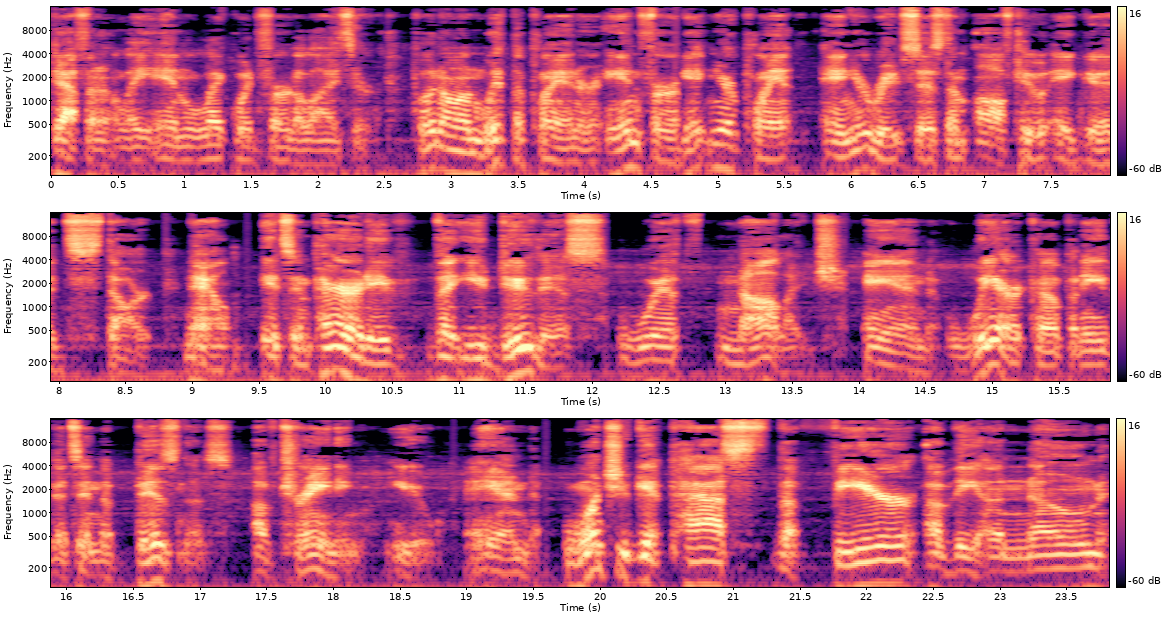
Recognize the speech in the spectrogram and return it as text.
definitely in liquid fertilizer. Put on with the planter in for getting your plant and your root system off to a good start. Now, it's imperative that you do this with knowledge. And we're a company that's in the business of training you. And once you get past the fear of the unknown,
